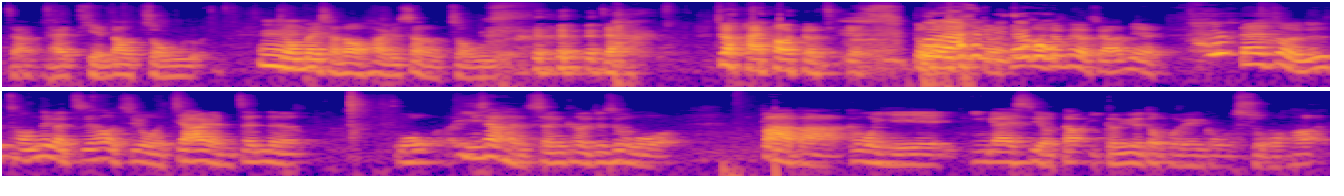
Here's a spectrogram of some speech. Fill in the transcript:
这样才填到中仑，就没想到我后来就上了中仑，这样 就还好有填多一个，然后就没有学校念。但是这种就是从那个之后，其实我家人真的我印象很深刻，就是我。爸爸跟我爷爷应该是有到一个月都不愿意跟我说话的，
